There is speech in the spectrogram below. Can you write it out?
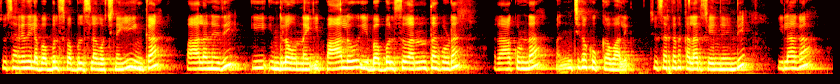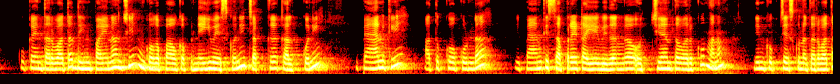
చూసారు కదా ఇలా బబుల్స్ బబుల్స్ లాగా వచ్చినాయి. ఇంకా పాలు అనేది ఈ ఇందులో ఉన్నాయి. ఈ పాలు ఈ బబుల్స్ అంతా కూడా రాకుండా మంచిగా కుక్ అవ్వాలి. చూసారు కదా కలర్ చేంజ్ అయింది. ఇలాగా కుక్ అయిన తర్వాత దీనిపైన నుంచి ఇంకొక పావు కప్పు నెయ్యి వేసుకొని చక్కగా కలుపుకొని ప్యాన్కి అతుక్కోకుండా ఈ ప్యాన్కి సపరేట్ అయ్యే విధంగా వచ్చేంత వరకు మనం దీన్ని కుక్ చేసుకున్న తర్వాత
